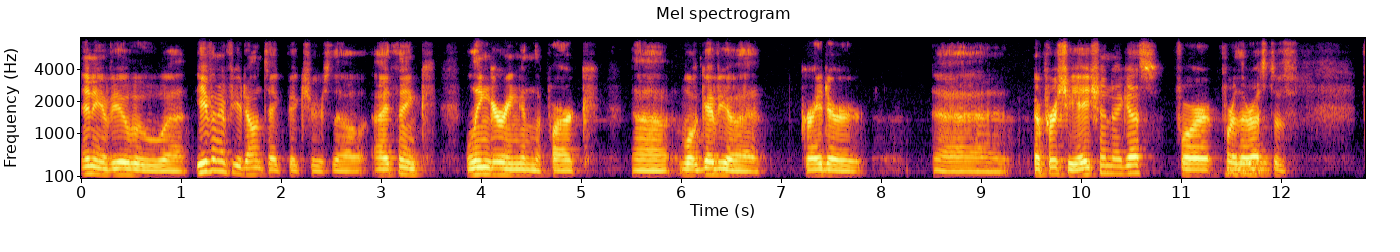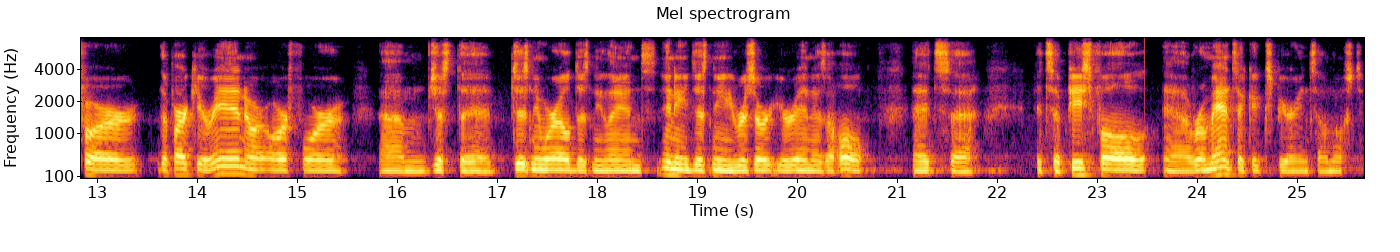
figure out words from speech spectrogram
any of you who, uh, even if you don't take pictures, though, I think lingering in the park uh, will give you a greater uh, appreciation, I guess, for for the rest of for the park you're in, or or for um, just the Disney World, Disneyland, any Disney resort you're in as a whole. It's uh, it's a peaceful, uh, romantic experience almost.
